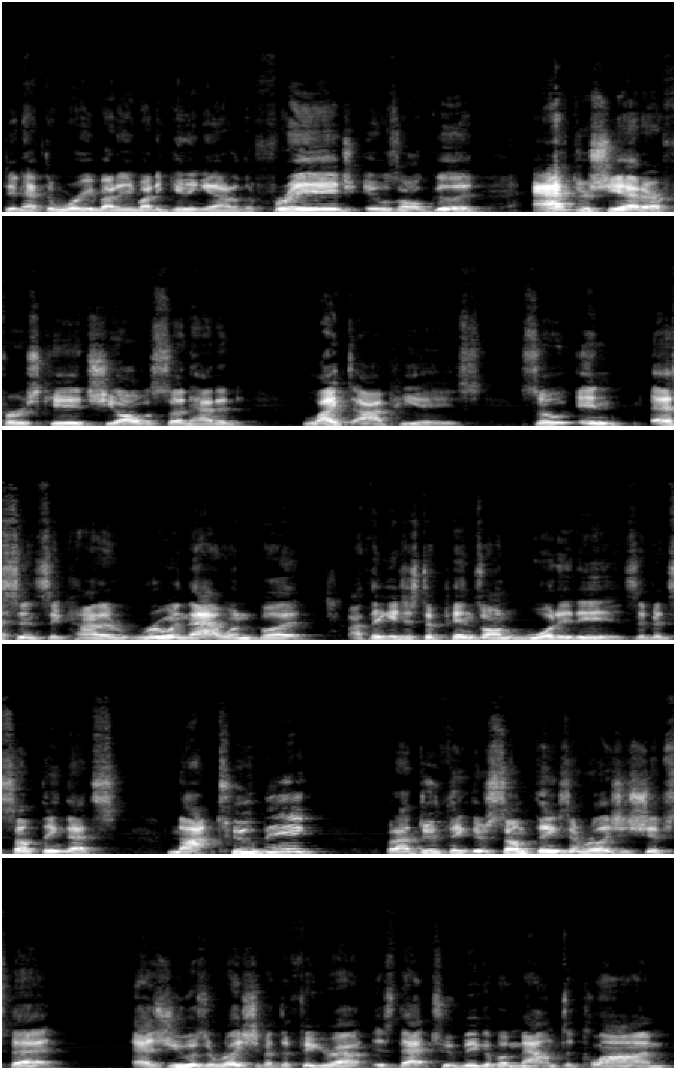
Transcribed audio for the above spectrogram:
Didn't have to worry about anybody getting it out of the fridge. It was all good. After she had our first kid, she all of a sudden had a liked IPAs. So in essence, it kind of ruined that one. But I think it just depends on what it is. If it's something that's not too big, but I do think there's some things in relationships that, as you as a relationship have to figure out, is that too big of a mountain to climb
